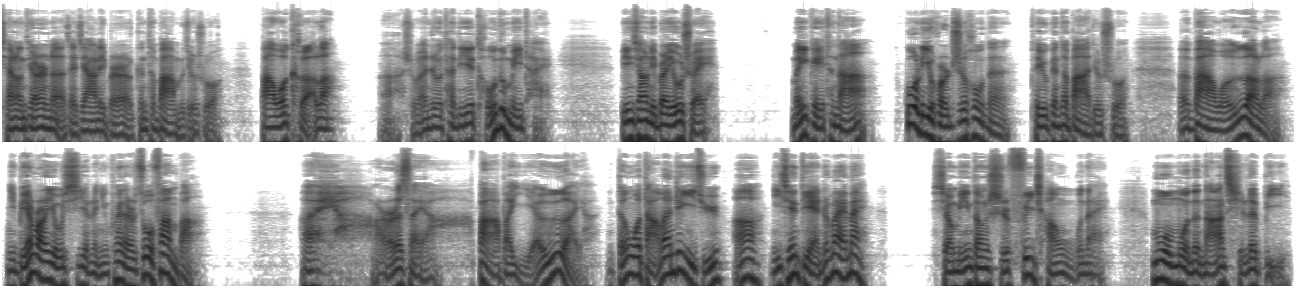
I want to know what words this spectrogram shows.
前两天呢，在家里边跟他爸爸就说：“爸，我渴了。”啊！说完之后，他爹头都没抬，冰箱里边有水，没给他拿。过了一会儿之后呢，他又跟他爸就说：“呃，爸，我饿了，你别玩游戏了，你快点做饭吧。”哎呀，儿子呀，爸爸也饿呀，你等我打完这一局啊，你先点着外卖。小明当时非常无奈，默默的拿起了笔，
